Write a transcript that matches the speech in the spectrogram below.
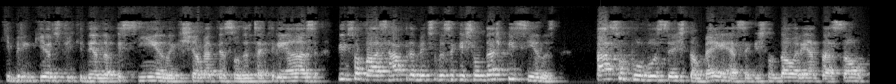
que brinquedos fiquem dentro da piscina, que chame a atenção dessa criança. Queria que só falasse rapidamente sobre essa questão das piscinas. Passam por vocês também essa questão da orientação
